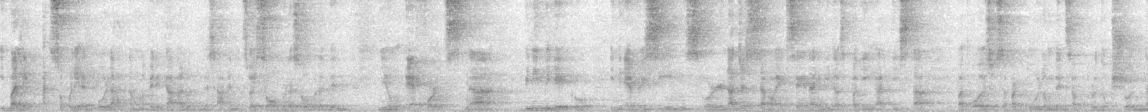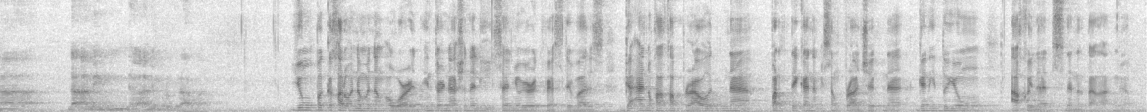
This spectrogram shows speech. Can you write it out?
ibalik at suklian po lahat ng mga pinagkakaloob nila sa akin. That's why sobra-sobra din yung efforts na binibigay ko in every scenes or not just sa mga eksena, hindi lang sa pagiging artista, but also sa pagtulong din sa produksyon na na aming ng aming programa. Yung pagkakaroon naman ng award internationally sa New York Festivals, gaano ka ka-proud na parte ka ng isang project na ganito yung accolades na natatanggap?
